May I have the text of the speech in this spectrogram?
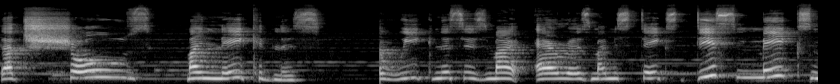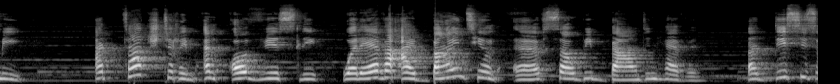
that shows my nakedness, my weaknesses, my errors, my mistakes, this makes me attached to Him. And obviously, whatever I bind here on earth shall be bound in heaven. But this is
